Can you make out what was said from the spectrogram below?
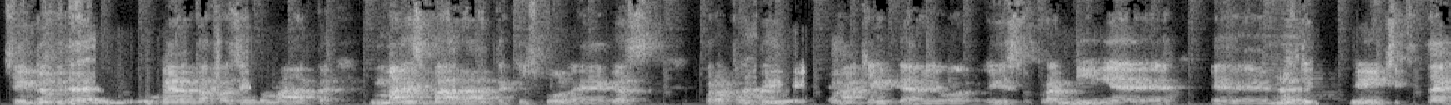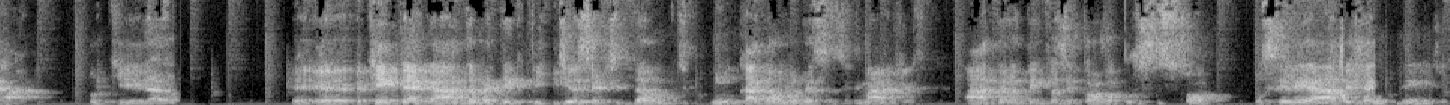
Sem dúvida, é. o cara está fazendo uma ata mais barata que os colegas para poder uhum. chamar clientela. Isso, para mim, é, é muito é. evidente que está errado. Porque é. É, é. quem pega a ata vai ter que pedir a certidão de um, cada uma dessas imagens. A ata ela tem que fazer prova por si só. Você lê a ata e já entende.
